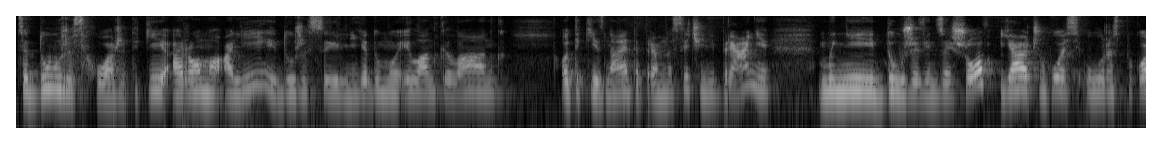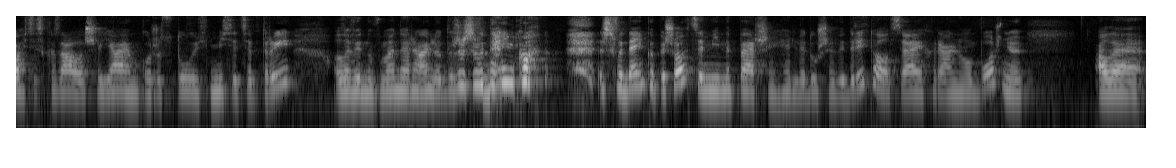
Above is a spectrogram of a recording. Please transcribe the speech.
це дуже схоже. Такі арома алії дуже сильні. Я думаю, іланг-іланг. Отакі, знаєте, прям насичені пряні. Мені дуже він зайшов. Я чогось у розпаковці сказала, що я їм користуюсь місяця три, але він в мене реально дуже швиденько. Швиденько пішов. Це мій не перший гель для душа від Rituals, я їх реально обожнюю. Але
